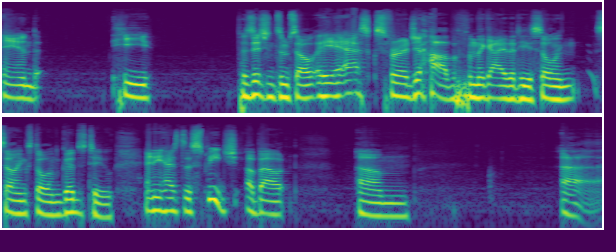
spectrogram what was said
and he positions himself. He asks for a job from the guy that he's selling selling stolen goods to, and he has this speech about. Um, uh,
